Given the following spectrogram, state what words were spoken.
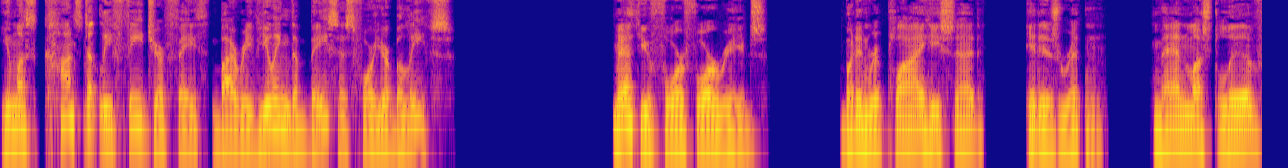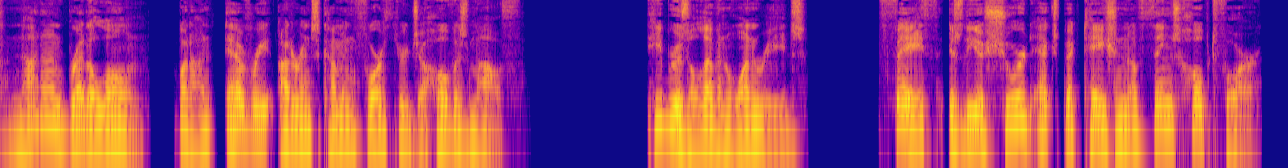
You must constantly feed your faith by reviewing the basis for your beliefs. Matthew 4 4 reads, But in reply he said, It is written, Man must live not on bread alone, but on every utterance coming forth through Jehovah's mouth. Hebrews 11:1 reads, Faith is the assured expectation of things hoped for,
